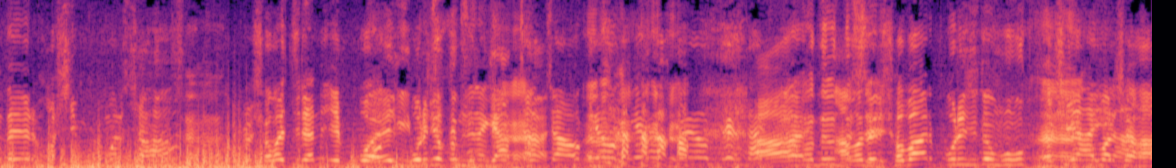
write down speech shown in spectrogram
আমাদের অসীম কুমার সাহা। আচ্ছা, হ্যাঁ। সবাই ছিলেন আচ্ছা, আচ্ছা, হ্যাঁ। আমাদের সবার পরিচিত মুখ অসীম হ্যাঁ, কুমার সাহা।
